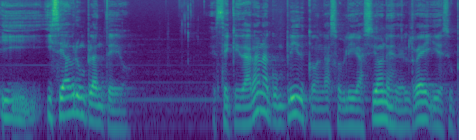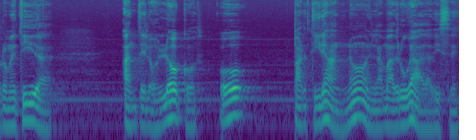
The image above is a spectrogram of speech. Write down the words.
Y, se abre un planteo. ¿Se quedarán a cumplir con las obligaciones del rey y de su prometida ante los locos o partirán, ¿no? En la madrugada, dice,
